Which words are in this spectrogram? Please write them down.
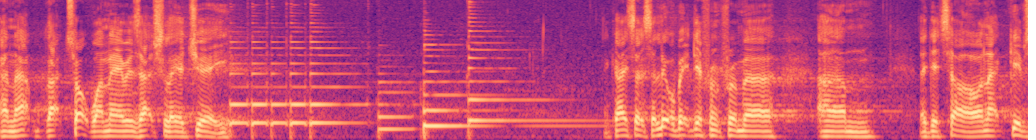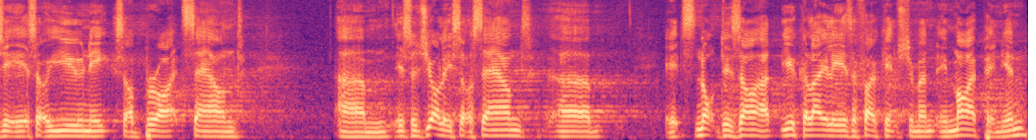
and that, that top one there is actually a G. Okay, so it's a little bit different from a, um, a guitar, and that gives it a sort of unique, sort of bright sound. Um, it's a jolly sort of sound. Um, it's not designed, ukulele is a folk instrument, in my opinion.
